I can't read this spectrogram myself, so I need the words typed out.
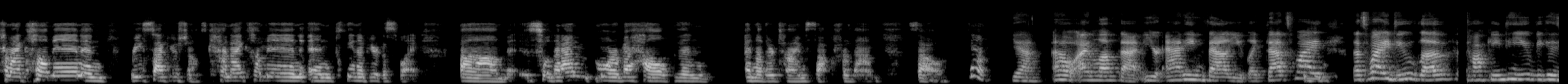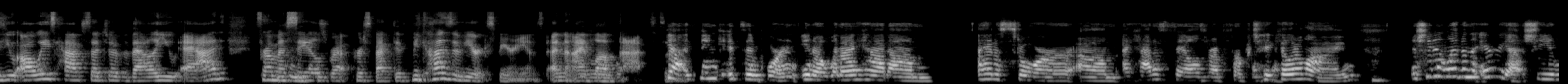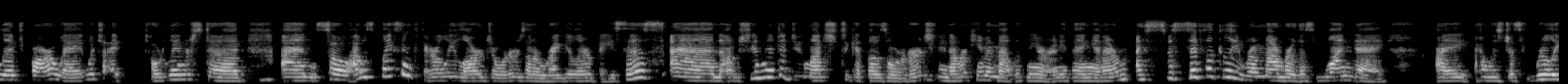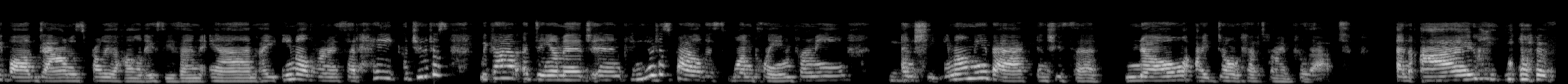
can i come in and restock your shelves can i come in and clean up your display um, so that I'm more of a help than another time suck for them. So yeah. Yeah. Oh, I love that. You're adding value. Like that's why mm-hmm. that's why I do love talking to you because you always have such a value add from a mm-hmm. sales rep perspective because of your experience. And I love mm-hmm. that. So. Yeah, I think it's important. You know, when I had um I had a store, um, I had a sales rep for a particular line mm. And she didn't live in the area. She lived far away, which I totally understood. And so I was placing fairly large orders on a regular basis. And um, she didn't have to do much to get those orders. She never came and met with me or anything. And I, I specifically remember this one day. I, I was just really bogged down. It was probably the holiday season. And I emailed her and I said, Hey, could you just, we got a damage and can you just file this one claim for me? And she emailed me back and she said, No, I don't have time for that. And I was,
